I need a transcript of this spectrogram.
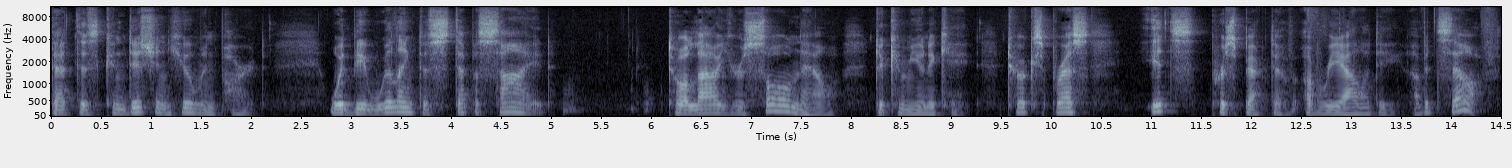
that this conditioned human part would be willing to step aside to allow your soul now to communicate to express its perspective of reality, of itself.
